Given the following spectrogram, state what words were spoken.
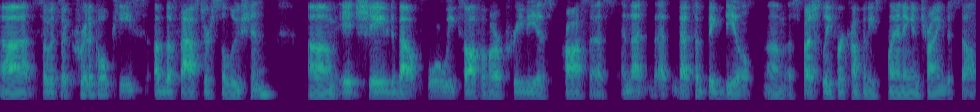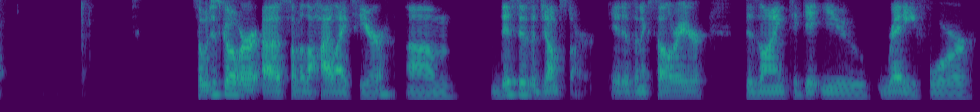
Uh, so it's a critical piece of the FASTTR solution. Um, it shaved about four weeks off of our previous process. And that, that that's a big deal, um, especially for companies planning and trying to sell. So we'll just go over uh, some of the highlights here. Um, this is a jumpstart. It is an accelerator designed to get you ready for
